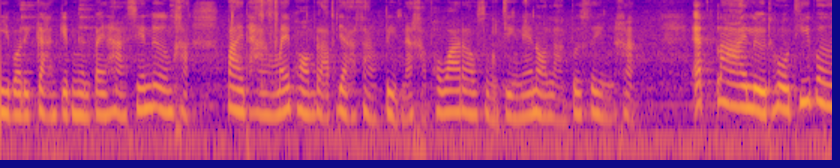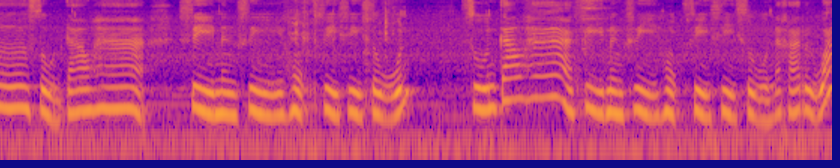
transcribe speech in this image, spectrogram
มีบริการเก็บเงินปลายทางเช่นเดิมค่ะปลายทางไม่พร้อมรับอย่าสั่งปิดนะคะ เพราะว่าเราส่งจริงแน่นอนล้านเปอร์เซ็นต์ค่ะ แอดไลน์หรือโทรที่เบอร์ 0 9 5 4 1 4 6 4 4 0 0 9 5 4 1 4 6 4 4 0 นะคะ หรือว่า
